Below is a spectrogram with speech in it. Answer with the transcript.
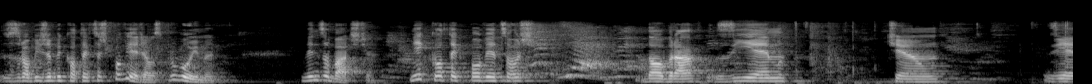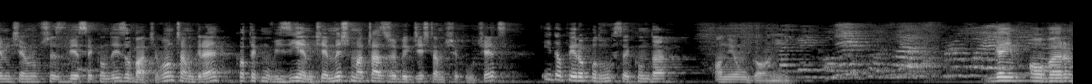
zrobić, żeby kotek coś powiedział. Spróbujmy. Więc zobaczcie. Niech kotek powie coś. Dobra, zjem cię Zjem cię przez dwie sekundy i zobaczę. Włączam grę, kotek mówi zjem cię, mysz ma czas, żeby gdzieś tam się uciec i dopiero po dwóch sekundach on ją goni. Game over.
